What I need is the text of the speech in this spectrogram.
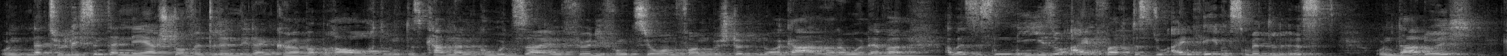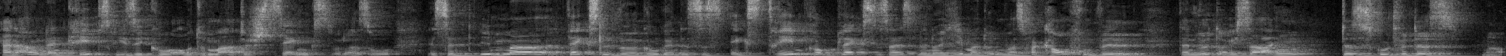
Und natürlich sind da Nährstoffe drin, die dein Körper braucht und das kann dann gut sein für die Funktion von bestimmten Organen oder whatever. Aber es ist nie so einfach, dass du ein Lebensmittel isst und dadurch keine Ahnung, dein Krebsrisiko automatisch senkst oder so. Es sind immer Wechselwirkungen, es ist extrem komplex. Das heißt, wenn euch jemand irgendwas verkaufen will, dann wird er euch sagen, das ist gut für das. Ja.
